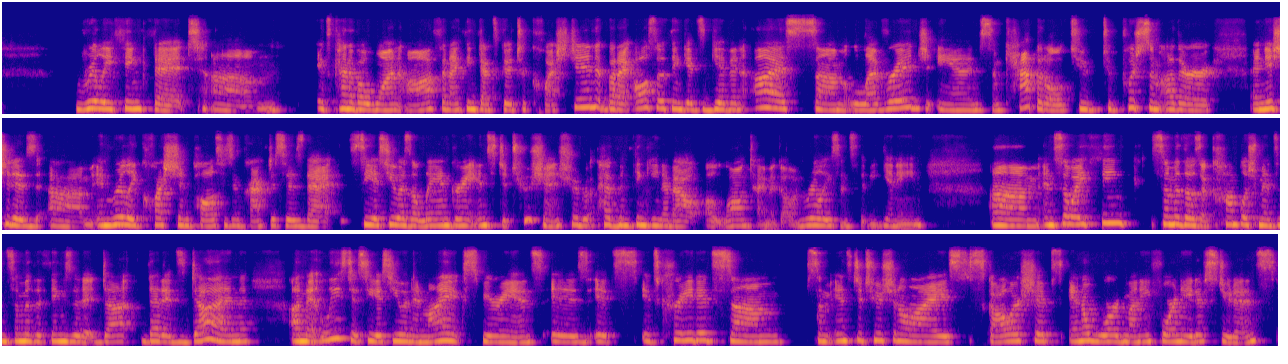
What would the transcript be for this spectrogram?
really think that um, it's kind of a one-off and i think that's good to question but i also think it's given us some leverage and some capital to to push some other initiatives um, and really question policies and practices that csu as a land grant institution should have been thinking about a long time ago and really since the beginning um, and so I think some of those accomplishments and some of the things that it do, that it's done, um, at least at CSU and in my experience, is it's it's created some some institutionalized scholarships and award money for Native students.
